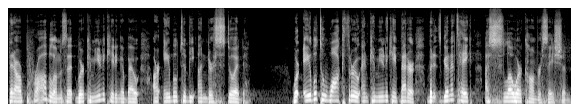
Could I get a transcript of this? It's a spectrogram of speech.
that our problems that we're communicating about are able to be understood we're able to walk through and communicate better, but it's going to take a slower conversation.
